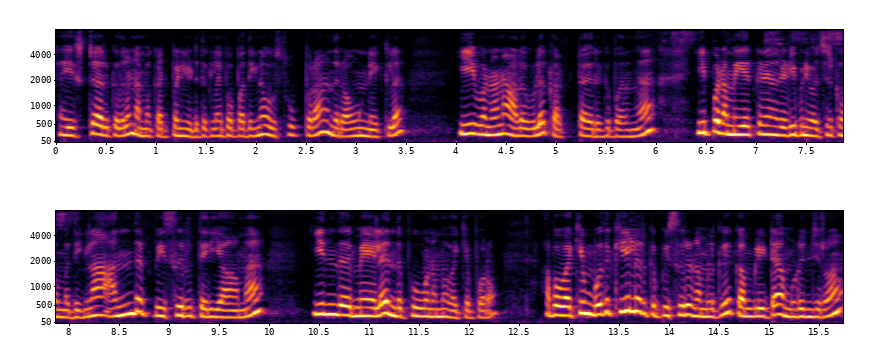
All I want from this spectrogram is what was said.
எக்ஸ்ட்ரா இருக்கிறதுல நம்ம கட் பண்ணி எடுத்துக்கலாம். இப்போ பார்த்திங்கன்னா ஒரு சூப்பராக அந்த ரவுண்ட் நெக்கில் ஈவனான அளவில் கரெக்டாக இருக்குது பாருங்கள் இப்போ நம்ம ஏற்கனவே ரெடி பண்ணி வச்சுருக்கோம் பார்த்திங்களா? அந்த பிசுறு தெரியாமல் இந்த மேலே இந்த பூவை நம்ம வைக்க போகிறோம் அப்போ வைக்கும்போது கீழே இருக்க பிசுறு நம்மளுக்கு கம்ப்ளீட்டாக முடிஞ்சிடும்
